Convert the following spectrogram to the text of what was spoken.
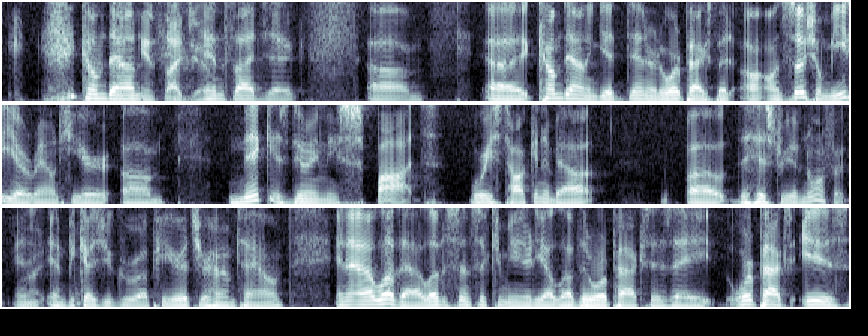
come down. Inside joke. Inside joke. Um, uh, come down and get dinner at Orapax. But on, on social media around here, um, Nick is doing these spots where he's talking about uh, the history of Norfolk, and Right. and because you grew up here, it's your hometown, and I love that. I love the sense of community. I love that Orapax is a Orapax is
